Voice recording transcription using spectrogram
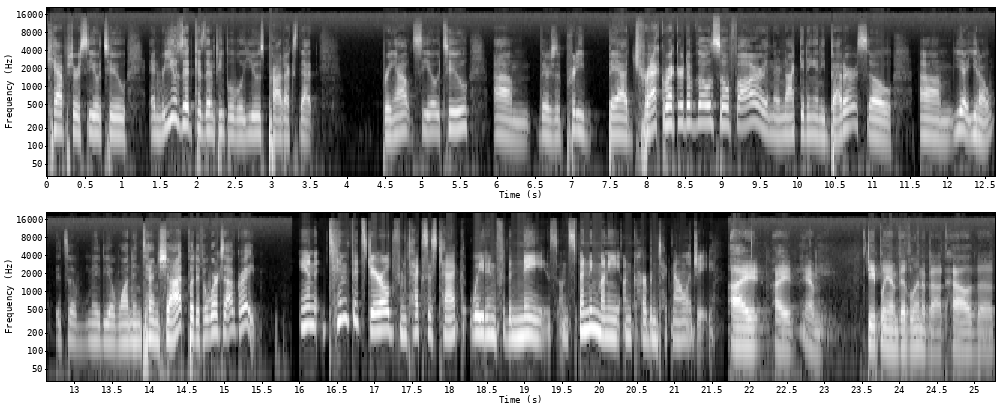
capture CO2 and reuse it because then people will use products that bring out CO2. Um, there's a pretty bad track record of those so far, and they're not getting any better. So um, yeah, you know, it's a maybe a one in ten shot, but if it works out, great. And Tim Fitzgerald from Texas Tech weighed in for the nays on spending money on carbon technology. I I am deeply ambivalent about how the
